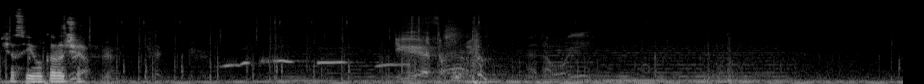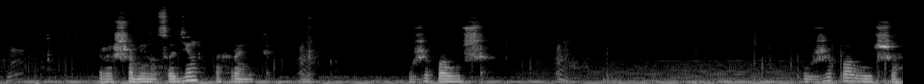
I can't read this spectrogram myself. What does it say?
Сейчас я его, короче... Хорошо, минус один охранник. Уже получше. Уже получше.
